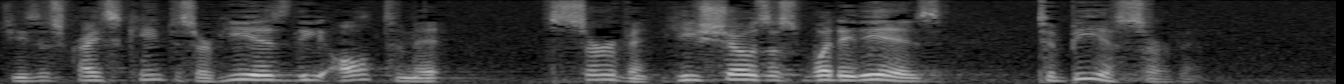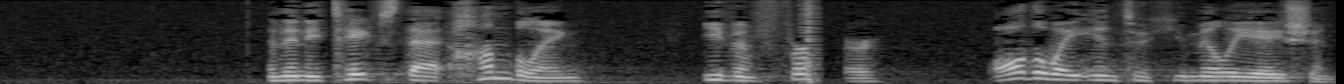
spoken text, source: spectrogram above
Jesus Christ came to serve. He is the ultimate servant. He shows us what it is to be a servant. And then he takes that humbling even further, all the way into humiliation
